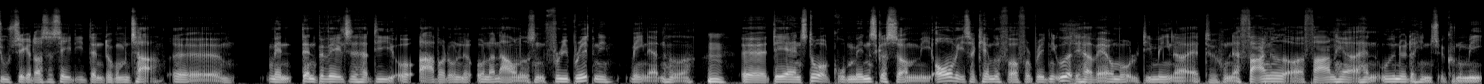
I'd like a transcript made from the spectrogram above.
du sikkert også har set i den dokumentar. Øh, men den bevægelse her, de arbejder under, under navnet sådan Free Britney, mener jeg, den hedder. Hmm. Øh, det er en stor gruppe mennesker, som i overvis har kæmpet for at få Britney ud af det her værgemål. De mener, at hun er fanget og er faren her, og han udnytter hendes økonomi.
